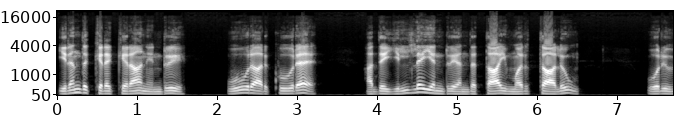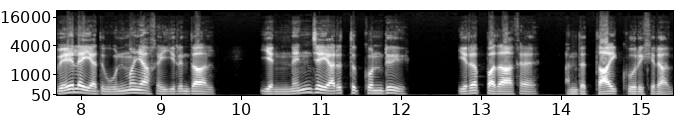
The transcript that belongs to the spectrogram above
இறந்து கிடக்கிறான் என்று ஊரார் கூற அது இல்லை என்று அந்த தாய் மறுத்தாலும் ஒருவேளை அது உண்மையாக இருந்தால் என் நெஞ்சை அறுத்துக்கொண்டு இறப்பதாக அந்த தாய் கூறுகிறாள்.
